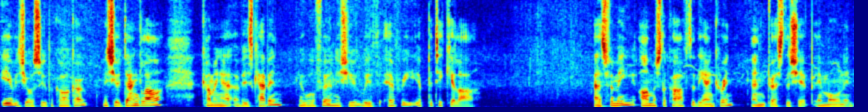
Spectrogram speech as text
Here is your supercargo, Monsieur Danglars, coming out of his cabin, who will furnish you with every particular. As for me, I must look after the anchoring and dress the ship in mourning.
